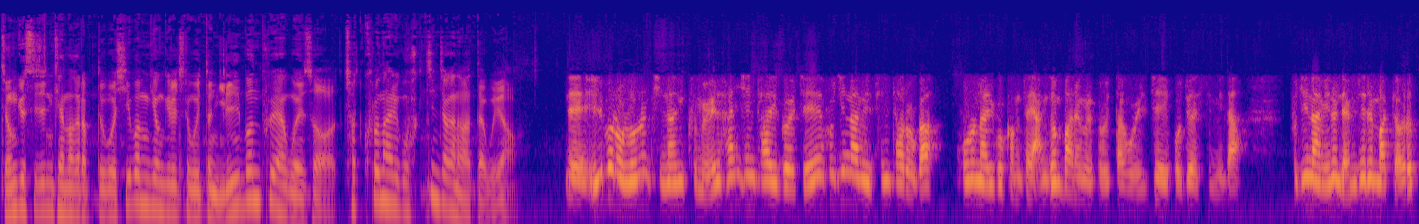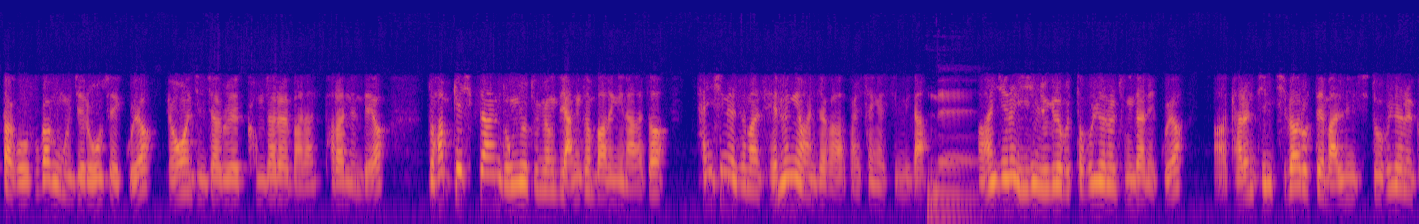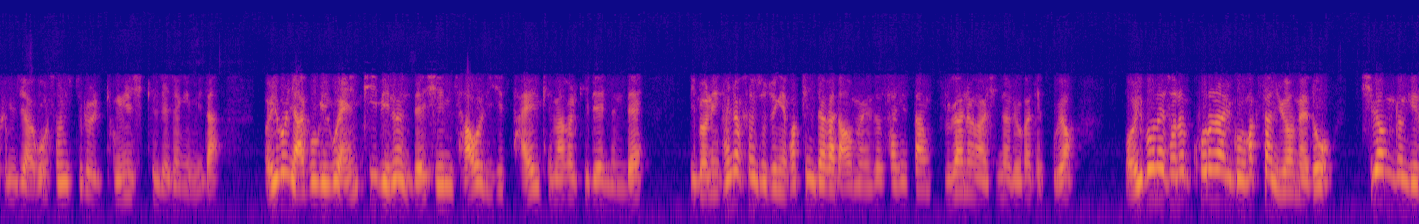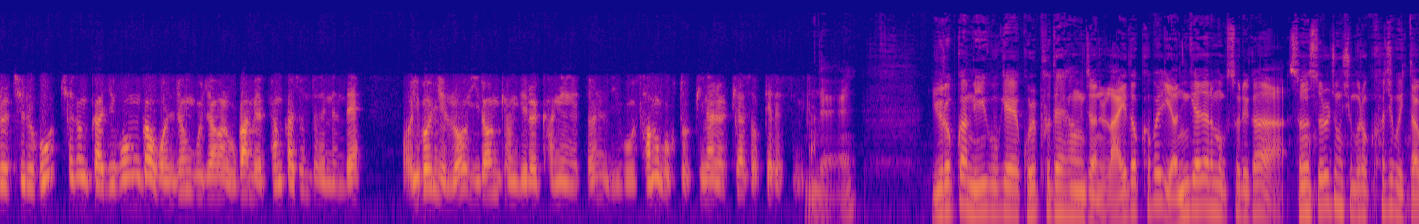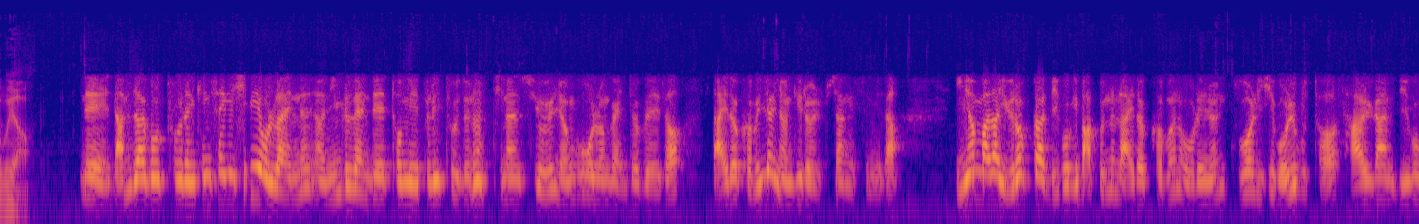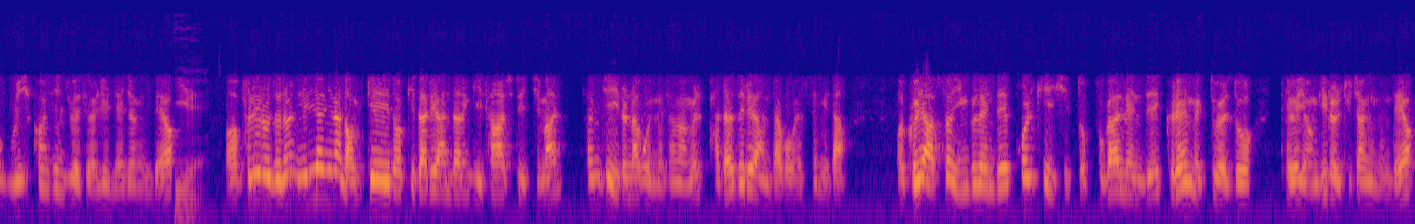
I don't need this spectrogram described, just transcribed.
정규 시즌 개막을 앞두고 시범 경기를 치르고 있던 일본 프로야구에서 첫 코로나19 확진자가 나왔다고요? 네, 일본 언론은 지난 금요일 한신 타이거즈의 후지나미 센타로가 코로나19 검사 양성 반응을 보였다고 일제히 보도했습니다. 후지나미는 냄새를 맡기 어렵다고 후각 문제로 호소했고요. 병원 진찰 후에 검사를 받았는데요. 또 함께 식사한 동료 두 명도 양성 반응이 나와서 한신에서만 3명의 환자가 발생했습니다. 네. 한신은 26일부터 훈련을 중단했고요. 어, 다른 팀 지바 롯데 말린스도 훈련을 금지하고 선수들을 격리시킬 예정입니다. 어, 일본 야구기구 NPB는 내심 4월 24일 개막을 기대했는데 이번에 현역 선수 중에 확진자가 나오면서 사실상 불가능한 시나리오가 됐고요. 어, 일본에서는 코로나19 확산 위험에도 시험 경기를 치르고 최근까지 홈과 원정 구장을 오가며 평가전도 했는데 어, 이번 일로 이런 경기를 강행했던 미국 사무국도 비난을 피할 수 없게 됐습니다. 네. 유럽과 미국의 골프 대항전 라이더컵을 연기하자는 목소리가 선수를 중심으로 커지고 있다고요. 네, 남자 골프 랭킹 세계 10위에 올라 있는 어, 잉글랜드의 토미 플리트우드는 지난 수요일 영국 언론과 인터뷰에서 라이더컵 1년 연기를 주장했습니다. 2년마다 유럽과 미국이 맞붙는 라이더컵은 올해는 9월 25일부터 4일간 미국 위스콘신주에서 열릴 예정인데요. 예. 어, 플리트우드는 1년이나 넘게 더 기다려야 한다는 게 이상할 수도 있지만 현재 일어나고 있는 상황을 받아들여야 한다고 했습니다. 어, 그에 앞서 잉글랜드의 폴 케이시 또 북아일랜드의 그레임 맥도웰도 대회 연기를 주장했는데요.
